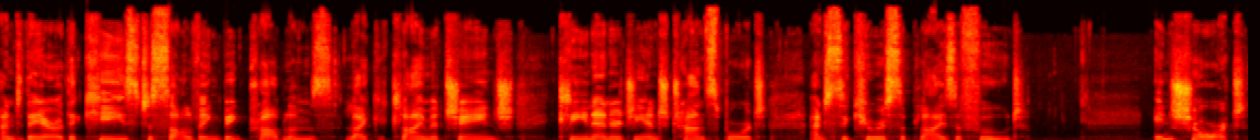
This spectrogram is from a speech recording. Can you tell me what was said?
and they are the keys to solving big problems like climate change, clean energy and transport, and secure supplies of food. In short,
